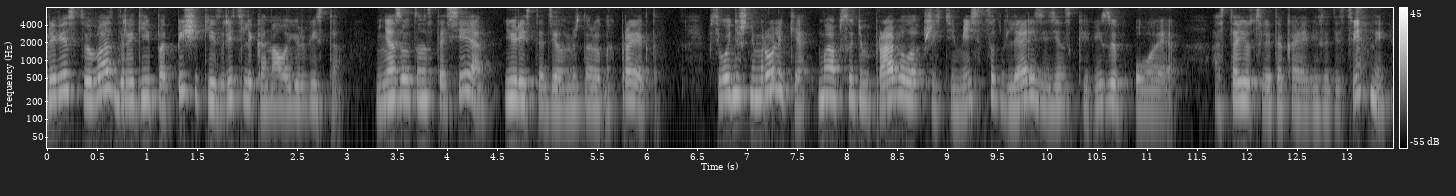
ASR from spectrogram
Приветствую вас, дорогие подписчики и зрители канала Юрвиста. Меня зовут Анастасия, юрист отдела международных проектов. В сегодняшнем ролике мы обсудим правила 6 месяцев для резидентской визы в ОАЭ. Остается ли такая виза действительной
